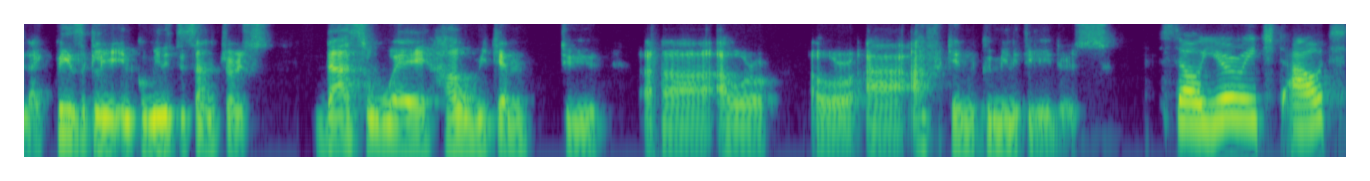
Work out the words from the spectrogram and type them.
like physically in community centers. That's way how we can to uh, our our uh, African community leaders. So you reached out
